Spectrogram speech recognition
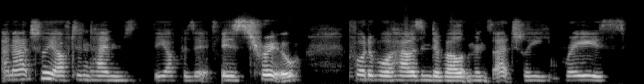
And actually, oftentimes, the opposite is true. Affordable housing developments actually raise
